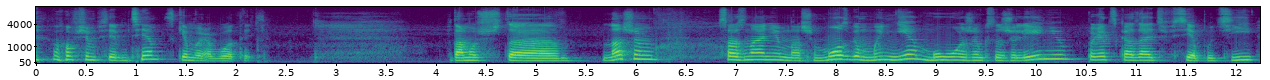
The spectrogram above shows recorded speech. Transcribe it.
в общем, всем тем, с кем вы работаете. Потому что нашим сознанием, нашим мозгом мы не можем, к сожалению, предсказать все пути,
